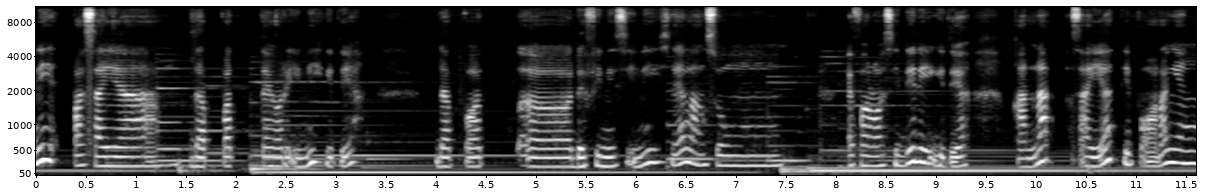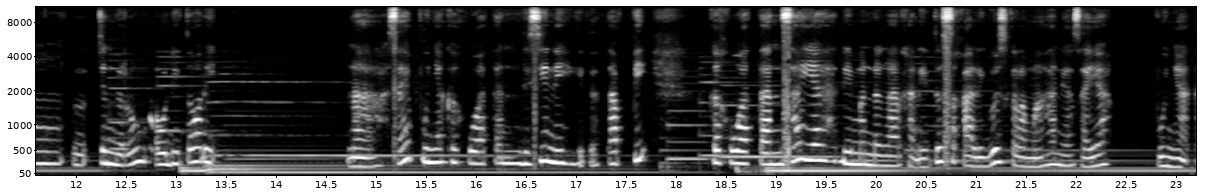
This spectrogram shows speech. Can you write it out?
ini pas saya dapat teori ini gitu ya, dapat uh, definisi ini, saya langsung evaluasi diri gitu ya. Karena saya tipe orang yang cenderung auditori. Nah, saya punya kekuatan di sini gitu, tapi kekuatan saya di mendengarkan itu sekaligus kelemahan yang saya punya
